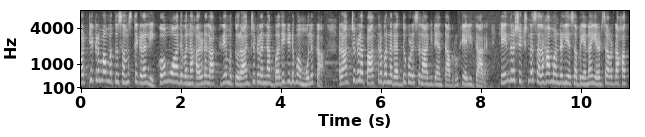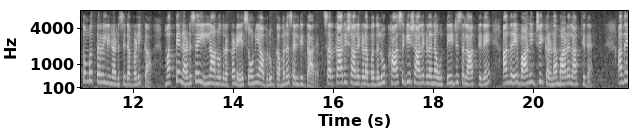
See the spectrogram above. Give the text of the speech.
ಪಠ್ಯಕ್ರಮ ಮತ್ತು ಸಂಸ್ಥೆಗಳಲ್ಲಿ ಕೋಮುವಾದವನ್ನು ಹರಡಲಾಗ್ತಿದೆ ಮತ್ತು ರಾಜ್ಯಗಳನ್ನು ಬದಿಗಿಡುವ ಮೂಲಕ ರಾಜ್ಯಗಳ ಪಾತ್ರವನ್ನು ರದ್ದುಗೊಳಿಸಲಾಗಿದೆ ಅಂತ ಅವರು ಹೇಳಿದ್ದಾರೆ. ಕೇಂದ್ರ ಶಿಕ್ಷಣ ಸಲಹಾ ಮಂಡಳಿಯ ಸಭೆಯನ್ನ ಎರಡ್ ಸಾವಿರದ ಹತ್ತೊಂಬತ್ತರಲ್ಲಿ ನಡೆಸಿದ ಬಳಿಕ ಮತ್ತೆ ನಡೆಸೇ ಇಲ್ಲ ಅನ್ನೋದರ ಕಡೆ ಸೋನಿಯಾ ಅವರು ಗಮನ ಸೆಳೆದಿದ್ದಾರೆ. ಸರ್ಕಾರಿ ಶಾಲೆಗಳ ಬದಲು ಖಾಸಗಿ ಶಾಲೆಗಳನ್ನು ಉತ್ತೇಜಿಸಲಾಗ್ತಿದೆ ಅಂದ್ರೆ ವಾಣಿಜ್ಯೀಕರಣ ಮಾಡಲಾಗ್ತಿದೆ. ಅಂದ್ರೆ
